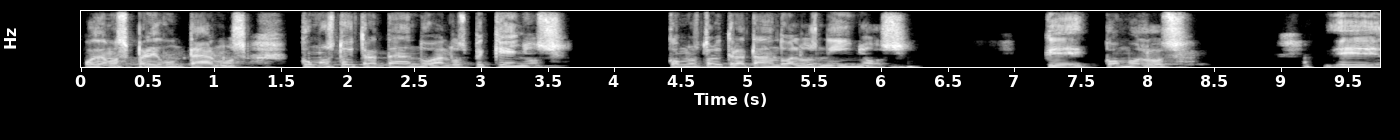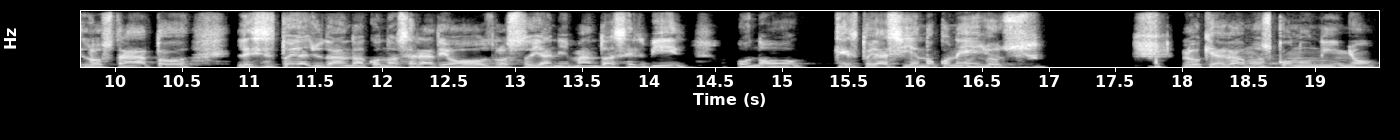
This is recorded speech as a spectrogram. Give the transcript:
podemos preguntarnos, ¿cómo estoy tratando a los pequeños? ¿Cómo estoy tratando a los niños? ¿Qué, ¿Cómo los eh, los trato, les estoy ayudando a conocer a Dios, los estoy animando a servir o no, ¿qué estoy haciendo con ellos? Lo que hagamos con un niño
